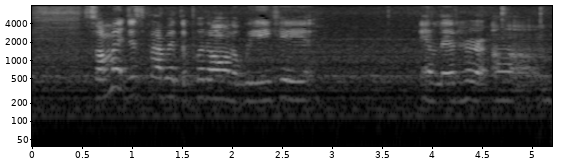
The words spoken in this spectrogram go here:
so I might just probably have to put on a wig head and let her um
